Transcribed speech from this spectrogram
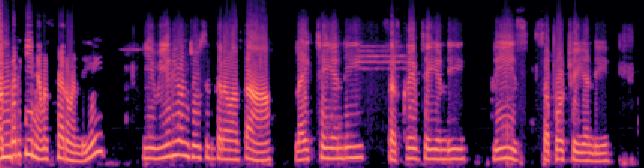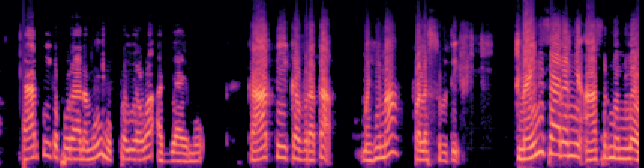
అందరికీ నమస్కారం అండి. ఈ వీడియోను చూసిన తర్వాత లైక్ చేయండి సబ్స్క్రైబ్ చేయండి ప్లీజ్ సపోర్ట్ చేయండి. కార్తీక పురాణము ముప్పైవ అధ్యాయము. కార్తీక వ్రత మహిమ ఫలశ్రుతి. నైనిసారణ్య ఆశ్రమంలో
